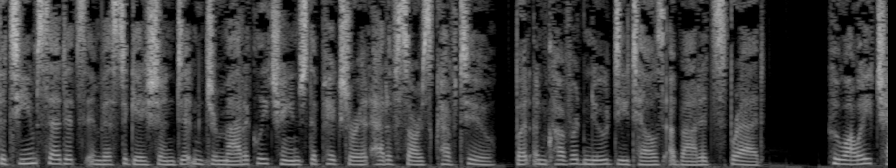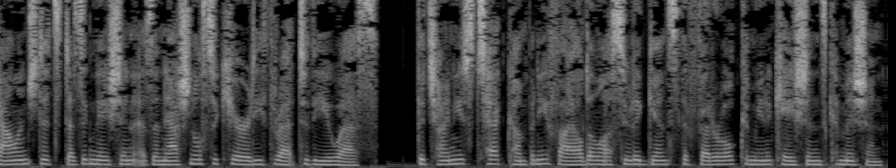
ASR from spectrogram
The team said its investigation didn't dramatically change the picture it had of SARS CoV 2, but uncovered new details about its spread. Huawei challenged its designation as a national security threat to the US. The Chinese tech company filed a lawsuit against the Federal Communications Commission,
